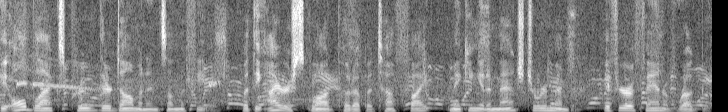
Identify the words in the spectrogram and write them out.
The All Blacks proved their dominance on the field, but the Irish squad put up a tough fight, making it a match to remember. If you're a fan of rugby,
